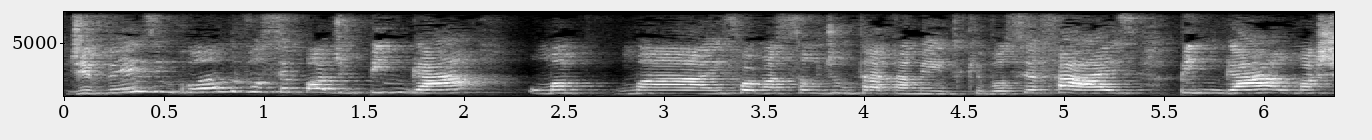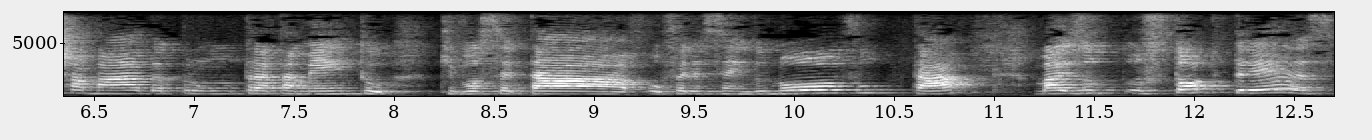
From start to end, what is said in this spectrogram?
De vez em quando você pode pingar uma, uma informação de um tratamento que você faz, pingar uma chamada para um tratamento que você está oferecendo novo, tá? Mas o, os top 3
